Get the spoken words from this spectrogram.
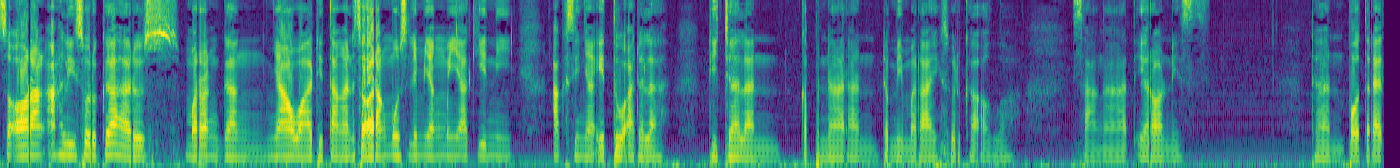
Seorang ahli surga harus merenggang nyawa di tangan seorang muslim yang meyakini aksinya itu adalah di jalan kebenaran demi meraih surga Allah. Sangat ironis dan potret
